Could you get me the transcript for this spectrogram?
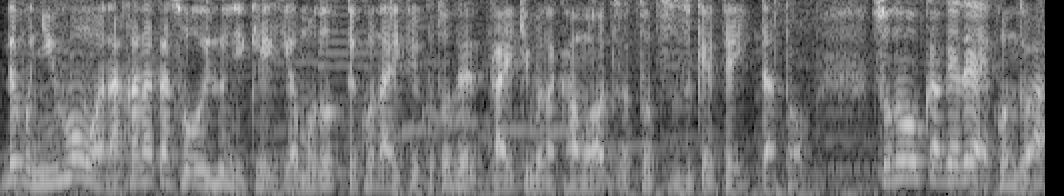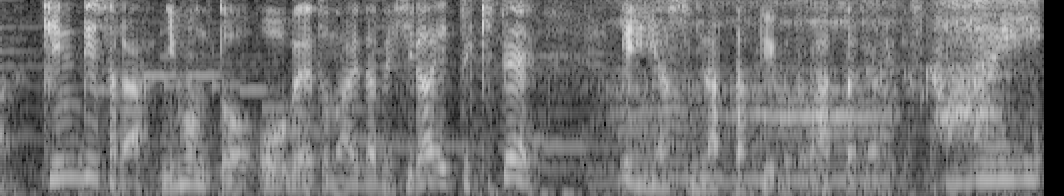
でも日本はなかなかそういうふうに景気が戻ってこないということで大規模な緩和をずっと続けていったと。そのおかげで今度は金利差が日本と欧米との間で開いてきて円安になったっていうことがあったじゃないですか。はい。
